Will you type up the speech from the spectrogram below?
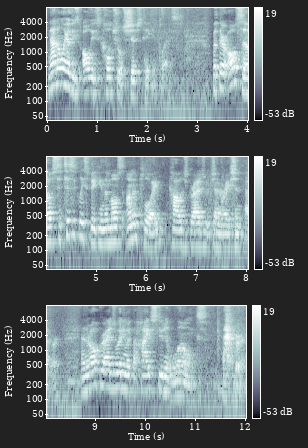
Not only are these all these cultural shifts taking place, but they're also, statistically speaking, the most unemployed college graduate generation ever. And they're all graduating with the highest student loans ever.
